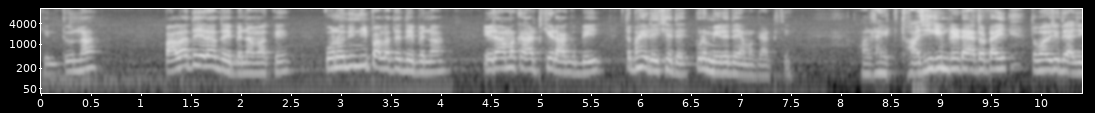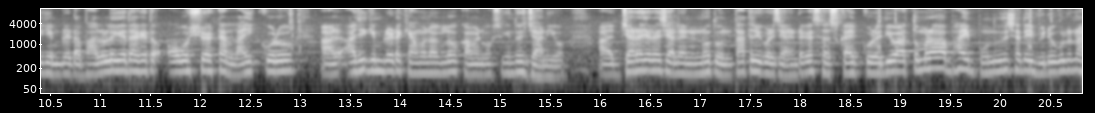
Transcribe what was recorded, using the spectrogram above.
কিন্তু না, পালাতে এরা দেবে না আমাকে। কোনো দিনই পালাতে দেবে না। এরা আমাকে আটকে রাখবেই। তো ভাই, রেখে দেয় পুরো মেরে দেয় আমাকে আটকে। অলরাইট তো আজকে গেম প্লেটা এতটাই। তোমাদের যদি আজকে গেম প্লেটা ভালো লেগে থাকে, তো অবশ্যই একটা লাইক করো। আর আজকে গেম প্লেটা কেমন লাগল কমেন্ট বক্সে কিন্তু জানিও। আর যারা যারা চ্যানেলে নতুন, তাড়াতাড়ি করে চ্যানেলটাকে সাবস্ক্রাইব করে দিও। আর তোমরা ভাই বন্ধুদের সাথে এই ভিডিওগুলো না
